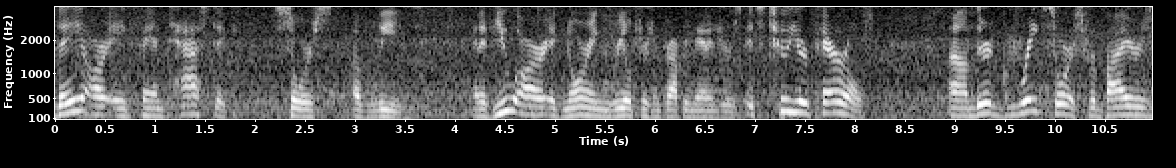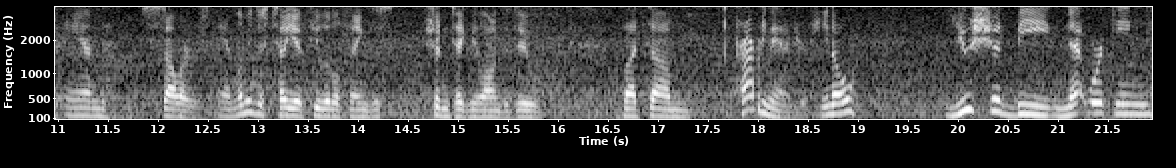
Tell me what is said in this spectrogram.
they are a fantastic source of leads. And if you are ignoring realtors and property managers, it's to your peril. Um, they're a great source for buyers and sellers. And let me just tell you a few little things. This shouldn't take me long to do. But um, property managers, you know, you should be networking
